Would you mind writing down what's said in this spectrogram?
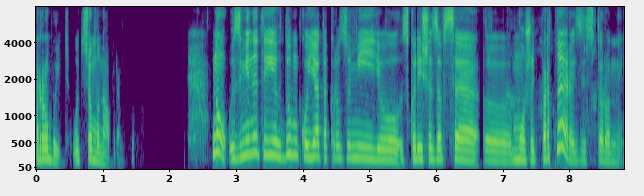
робити у цьому напрямку. Ну, змінити їх думку, я так розумію, скоріше за все, е, можуть партнери зі сторони.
